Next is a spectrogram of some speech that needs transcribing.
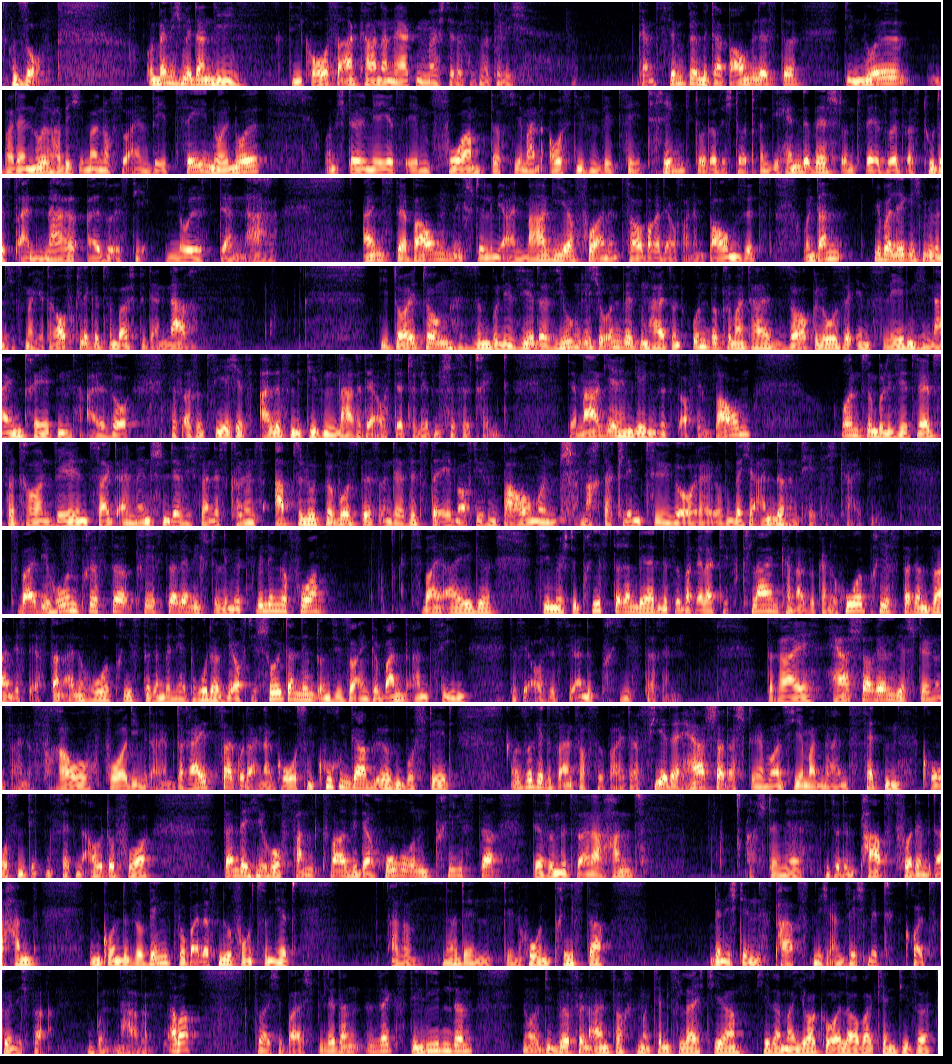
So, und wenn ich mir dann die die große Arkana merken möchte, das ist natürlich ganz simpel mit der Baumliste. Die 0, bei der 0 habe ich immer noch so ein WC 00 und stelle mir jetzt eben vor, dass jemand aus diesem WC trinkt oder sich dort drin die Hände wäscht und wer so etwas tut, ist ein Narr, also ist die 0 der Narr. Eins der Baum, ich stelle mir einen Magier vor, einen Zauberer, der auf einem Baum sitzt. Und dann überlege ich mir, wenn ich jetzt mal hier draufklicke, zum Beispiel der Narr, die Deutung symbolisiert das jugendliche Unwissenheit und Unbekümmertheit, sorglose ins Leben hineintreten. Also, das assoziiere ich jetzt alles mit diesem Narr, der aus der Toilettenschüssel trinkt. Der Magier hingegen sitzt auf dem Baum und symbolisiert Selbstvertrauen, Willen, zeigt einen Menschen, der sich seines Könnens absolut bewusst ist und der sitzt da eben auf diesem Baum und macht da Klimmzüge oder irgendwelche anderen Tätigkeiten. Zwei, die Hohenpriester, Priesterin, ich stelle mir Zwillinge vor, zweieiige. Sie möchte Priesterin werden, ist aber relativ klein, kann also keine hohe Priesterin sein, ist erst dann eine hohe Priesterin, wenn ihr Bruder sie auf die Schulter nimmt und sie so ein Gewand anziehen, dass sie aussieht wie eine Priesterin drei Herrscherinnen. Wir stellen uns eine Frau vor, die mit einem Dreizack oder einer großen Kuchengabel irgendwo steht. Und so geht es einfach so weiter. Vier der Herrscher, da stellen wir uns jemanden in einem fetten, großen, dicken, fetten Auto vor. Dann der Hierophant quasi, der hohen Priester, der so mit seiner Hand, ich stelle mir wie so den Papst vor, der mit der Hand im Grunde so winkt, wobei das nur funktioniert, also ne, den, den hohen Priester wenn ich den Papst nicht an sich mit Kreuzkönig verbunden habe. Aber solche Beispiele. Dann sechs, die Liebenden, die würfeln einfach, man kennt vielleicht hier, jeder Mallorca-Urlauber kennt diese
